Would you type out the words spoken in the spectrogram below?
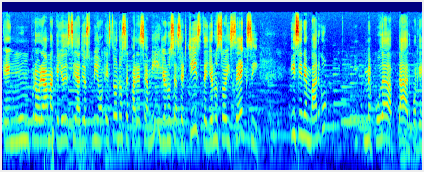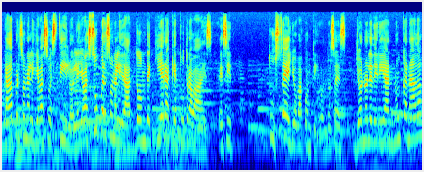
en un programa que yo decía, Dios mío, esto no se parece a mí, yo no sé hacer chistes, yo no soy sexy. Y sin embargo, me pude adaptar porque cada persona le lleva su estilo, le lleva su personalidad donde quiera que tú trabajes. Es decir, tu sello va contigo. Entonces, yo no le diría nunca nada,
